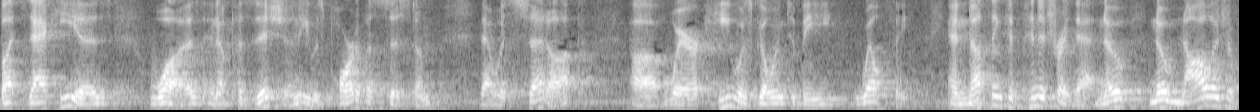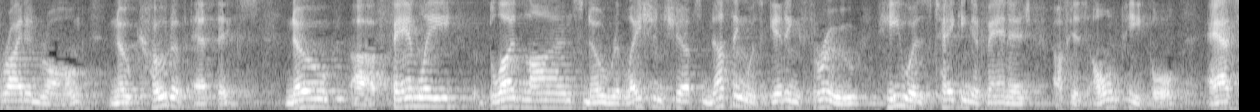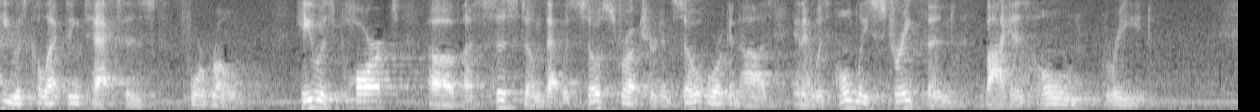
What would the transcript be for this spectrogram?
But Zacchaeus was in a position, he was part of a system that was set up uh, where he was going to be wealthy. And nothing could penetrate that. No, no knowledge of right and wrong, no code of ethics, no uh, family bloodlines, no relationships, nothing was getting through. He was taking advantage of his own people as he was collecting taxes for Rome. He was part of a system that was so structured and so organized, and it was only strengthened by his own greed.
